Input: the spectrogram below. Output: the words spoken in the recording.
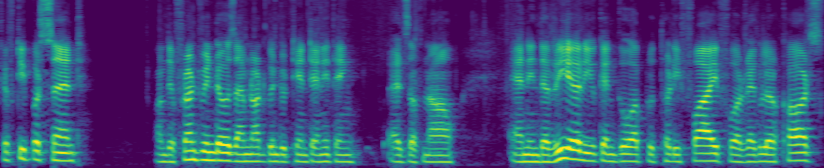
50% on the front windows. I'm not going to tint anything as of now. And in the rear, you can go up to 35 for regular cars.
